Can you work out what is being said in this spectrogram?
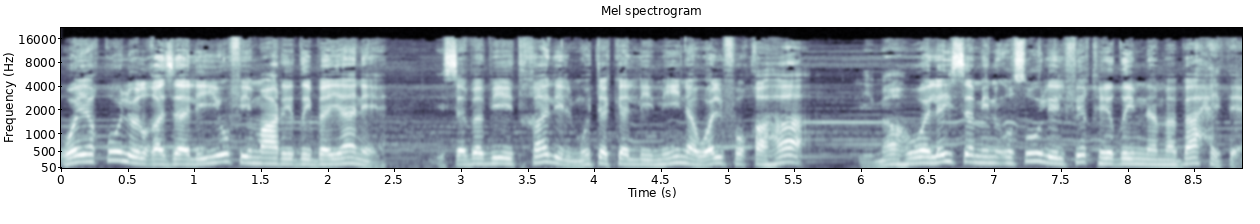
ويقول الغزالي في معرض بيانه بسبب إدخال المتكلمين والفقهاء لما هو ليس من أصول الفقه ضمن مباحثه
